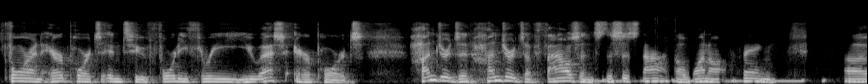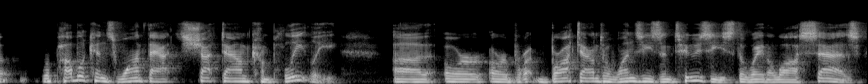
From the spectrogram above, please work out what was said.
foreign airports into 43 US airports. Hundreds and hundreds of thousands. This is not a one-off thing. Uh, republicans want that shut down completely uh, or or brought down to onesies and twosies, the way the law says.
